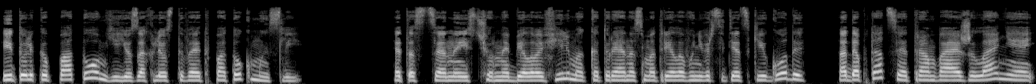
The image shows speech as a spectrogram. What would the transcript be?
и только потом ее захлестывает поток мыслей. Это сцена из черно-белого фильма, который она смотрела в университетские годы, адаптация «Трамвая желания»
